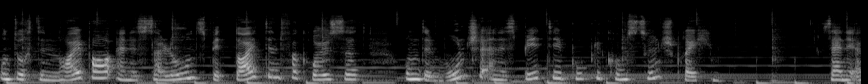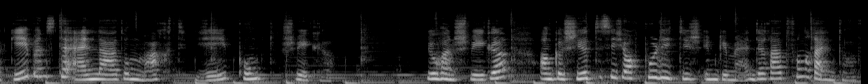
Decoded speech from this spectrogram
und durch den Neubau eines Salons bedeutend vergrößert, um dem Wunsche eines PT-Publikums zu entsprechen. Seine ergebenste Einladung macht J. Schwegler. Johann Schwegler engagierte sich auch politisch im Gemeinderat von Rheindorf.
